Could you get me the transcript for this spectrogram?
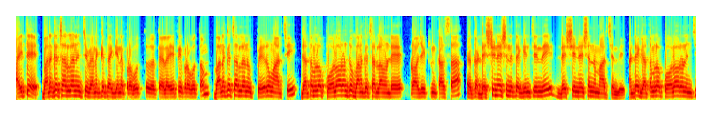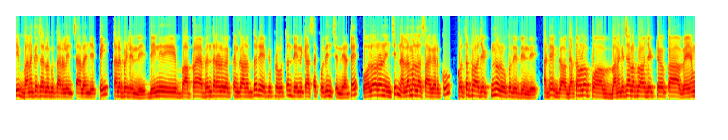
అయితే బనకచర్ల నుంచి వెనక్కి తగ్గిన ప్రభుత్వ తెల- ఏపీ ప్రభుత్వం బనకచర్లను పేరు మార్చి గతంలో పోలవరం టు బనకచర్ల ఉండే ప్రాజెక్టును కాస్త యొక్క డెస్టినేషన్ని తగ్గించింది డెస్టినేషన్ మార్చింది. అంటే గతంలో పోలవరం నుంచి బనకచర్లకు తరలించాలని చెప్పి తలపెట్టింది. దీన్ని అభ్యంతరాలు వ్యక్తం కావడంతో ఏపీ ప్రభుత్వం దీన్ని కాస్త కుదించింది. అంటే పోలవరం నుంచి నల్లమల్ల సాగర్కు కొత్త ప్రాజెక్టును రూపుదిద్దింది. అంటే గతంలో బనకచాల బనకచర్ల ప్రాజెక్టు యొక్క వ్యయం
